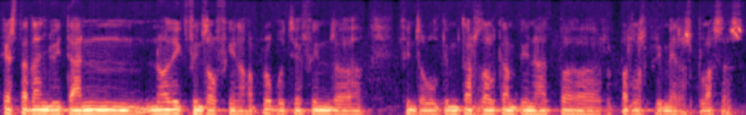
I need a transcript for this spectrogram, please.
que estaran lluitant, no dic fins al final, però potser fins a, fins a l'últim terç del campionat per, per les primeres places.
